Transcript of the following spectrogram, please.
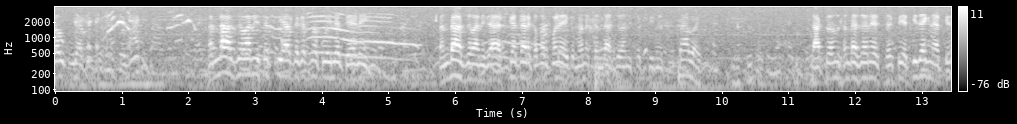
આવું કુદાકૂદ કરે. સંદાસ જવાની શક્તિ આ જગતમાં કોઈને છે નહીં. સંદાસ જવાની. અટકે ત્યારે ખબર પડે કે મને સંદાસ જવાની શક્તિ નથી. ડાક્ટરનું સંદાસ જવાની શક્તિ અટકી જાય કે ના અટકે.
